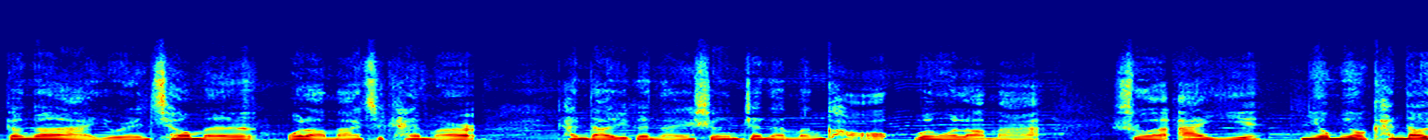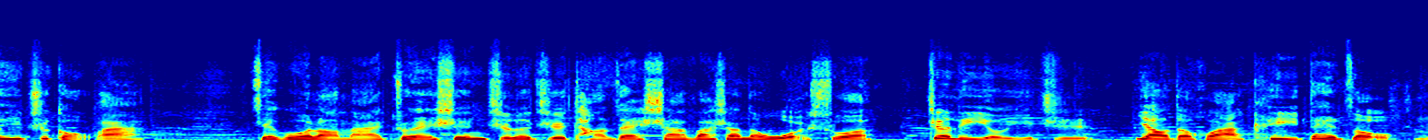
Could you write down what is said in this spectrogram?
刚刚啊，有人敲门，我老妈去开门，看到一个男生站在门口，问我老妈。说：“阿姨，你有没有看到一只狗啊？”结果我老妈转身指了指躺在沙发上的我说：“这里有一只，要的话可以带走。”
